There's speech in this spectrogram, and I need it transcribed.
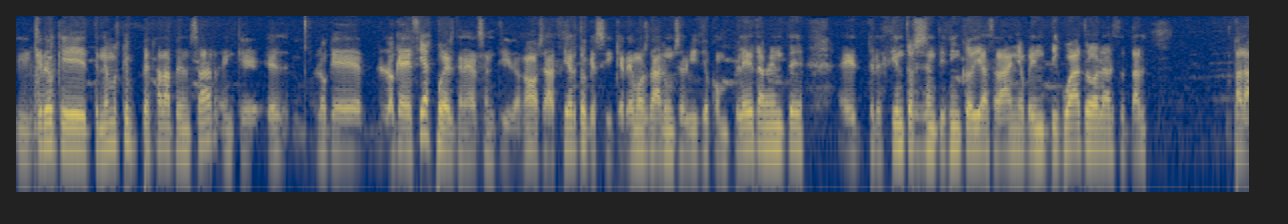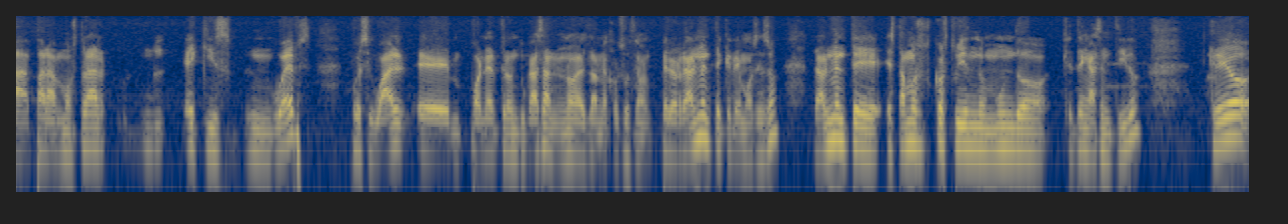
y creo que tenemos que empezar a pensar en que lo que lo que decías puede tener sentido, ¿no? O sea, es cierto que si queremos dar un servicio completamente 365 eh, días al año, 24 horas total para, para mostrar X webs, pues igual eh, ponértelo en tu casa no es la mejor solución. Pero ¿realmente queremos eso? ¿Realmente estamos construyendo un mundo que tenga sentido? Creo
